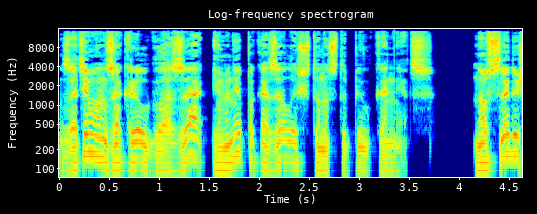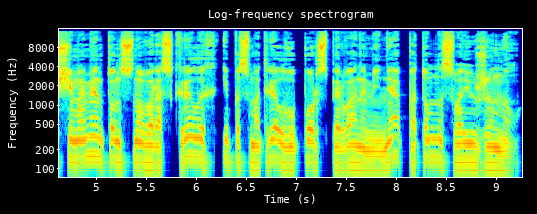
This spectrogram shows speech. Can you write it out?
Затем он закрыл глаза, и мне показалось, что наступил конец. Но в следующий момент он снова раскрыл их и посмотрел в упор сперва на меня, потом на свою жену,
